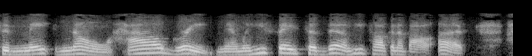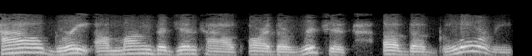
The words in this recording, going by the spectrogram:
to make known how great, now when he says to them, he's talking about us, how great among the Gentiles are the riches of the glory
